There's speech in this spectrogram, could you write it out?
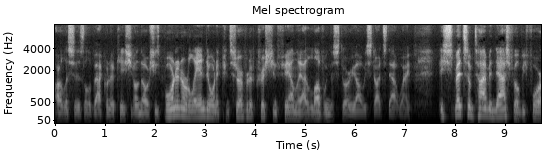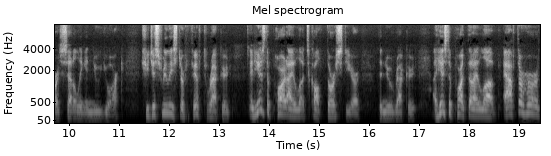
our listeners, a little background in case you don't know. She's born in Orlando in a conservative Christian family. I love when the story always starts that way. She spent some time in Nashville before settling in New York. She just released her fifth record. And here's the part I love. It's called Thirstier, the new record. Uh, here's the part that I love. After her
